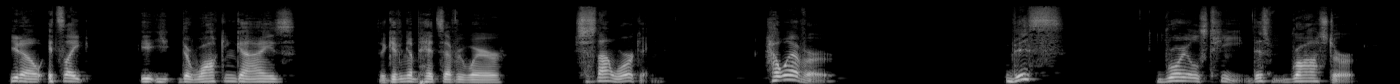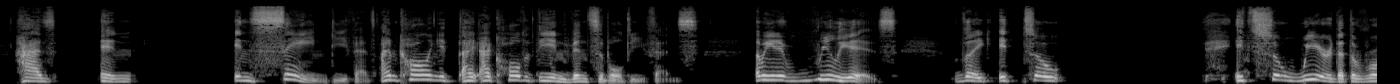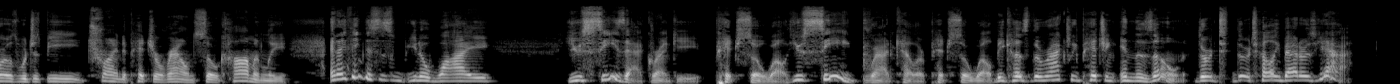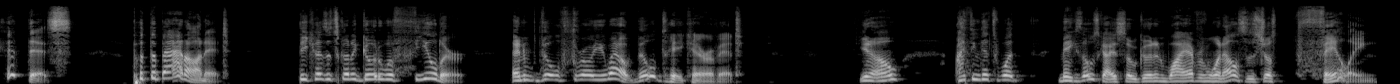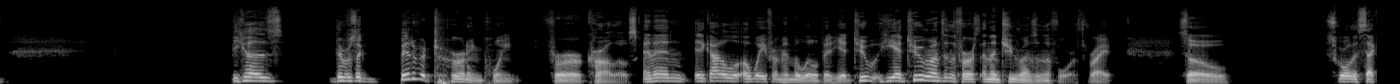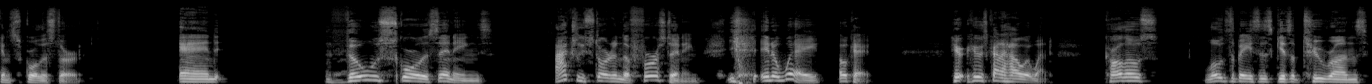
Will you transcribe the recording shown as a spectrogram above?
you know, it's like you, you, they're walking guys, they're giving up hits everywhere. It's just not working. However, this Royals team, this roster has an insane defense. I'm calling it, I, I called it the invincible defense. I mean, it really is. Like, it, so, it's so weird that the Royals would just be trying to pitch around so commonly. And I think this is, you know, why You see Zack Greinke pitch so well. You see Brad Keller pitch so well because they're actually pitching in the zone. They're, they're telling batters, yeah, hit this. Put the bat on it. Because it's going to go to a fielder and they'll throw you out. They'll take care of it. You know, I think that's what makes those guys so good and why everyone else is just failing. Because there was a bit of a turning point for Carlos, and then it got away from him a little bit. He had two he had two runs in the first, and then two runs in the fourth, right? So scoreless second, scoreless third, and those scoreless innings actually started in the first inning. In a way, okay. Here, here's kind of how it went. Carlos loads the bases, gives up two runs,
